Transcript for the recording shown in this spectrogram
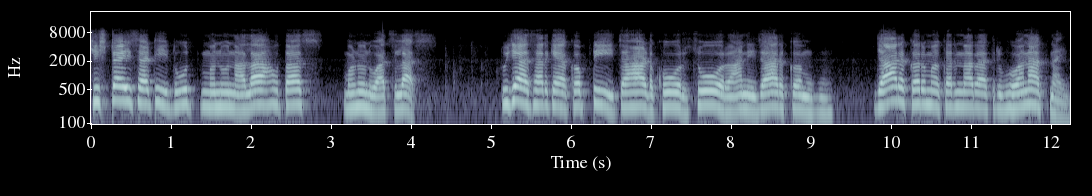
शिष्टाईसाठी दूत म्हणून आला होतास म्हणून वाचलास. तुझ्यासारख्या कपटी चहाडखोर चोर आणि जार कम जार कर्म करणारा त्रिभुवनात नाही.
